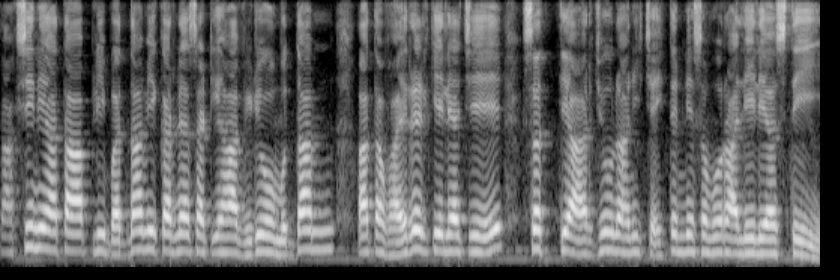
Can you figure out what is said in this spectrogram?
साक्षीने आता आपली बदनामी करण्यासाठी हा व्हिडिओ मुद्दाम आता व्हायरल केल्याचे सत्य अर्जुन आणि चैतन्य समोर आलेले असते.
